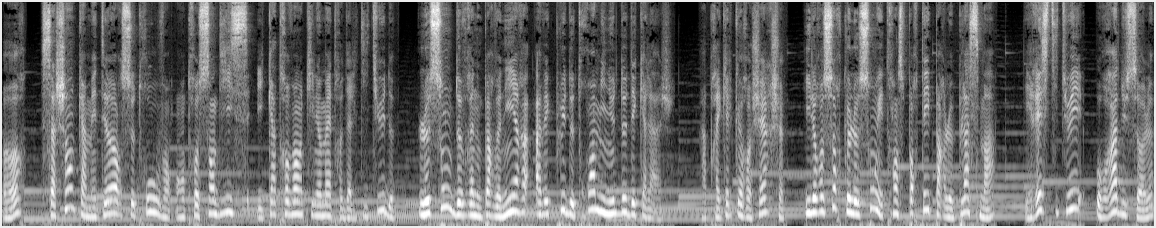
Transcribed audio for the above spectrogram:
Or, sachant qu'un météore se trouve entre 110 et 80 km d'altitude, le son devrait nous parvenir avec plus de 3 minutes de décalage. Après quelques recherches, il ressort que le son est transporté par le plasma et restitué au ras du sol,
